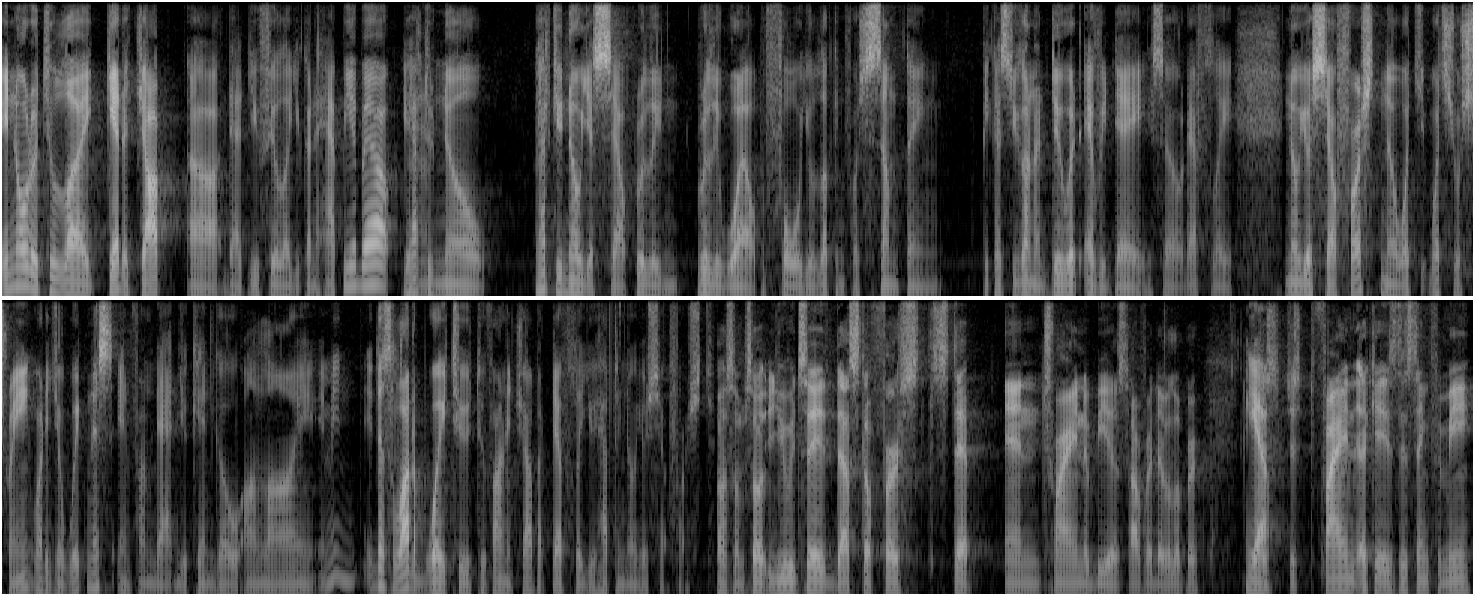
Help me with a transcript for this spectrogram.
In order to like get a job uh, that you feel like you're kind of happy about, you have to know, you have to know yourself really, really well before you're looking for something, because you're gonna do it every day. So definitely know yourself first. Know what you, what's your strength, what is your weakness, and from that you can go online. I mean, there's a lot of way to to find a job, but definitely you have to know yourself first. Awesome. So you would say that's the first step in trying to be a software developer. Yeah. Just, just find okay, is this thing for me,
